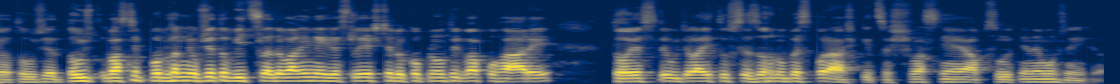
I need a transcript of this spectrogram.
jo, to už je, to už vlastně podle mě už je to víc sledovaný, než jestli ještě dokopnou ty dva poháry, to jestli udělají tu sezónu bez porážky, což vlastně je absolutně nemožný, že jo.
